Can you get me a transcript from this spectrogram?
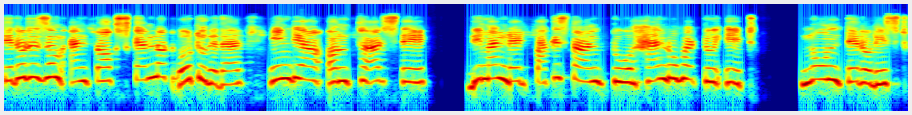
terrorism and talks cannot go together, India on Thursday demanded Pakistan to hand over to it known terrorist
